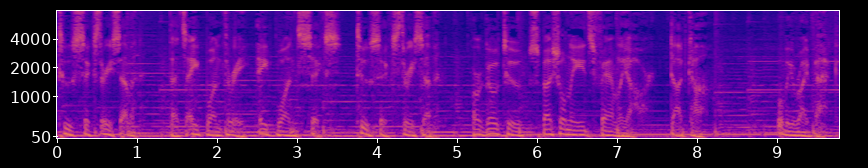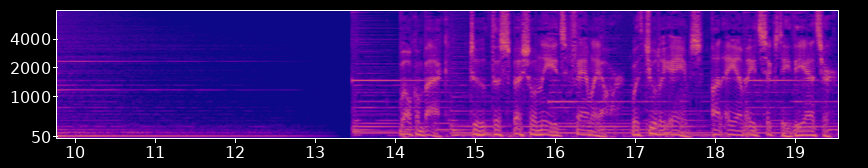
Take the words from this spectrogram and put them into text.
2637. That's 813 816 2637. Or go to specialneedsfamilyhour.com. We'll be right back. Welcome back to the Special Needs Family Hour with Julie Ames on AM 860 The Answer.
